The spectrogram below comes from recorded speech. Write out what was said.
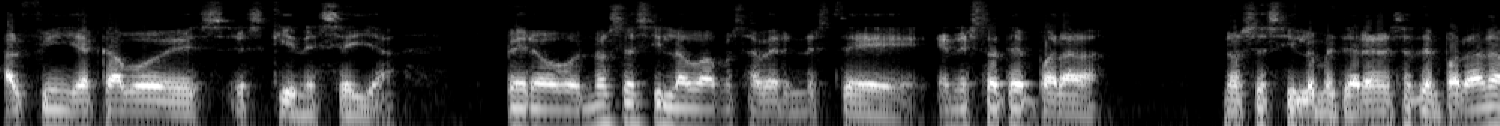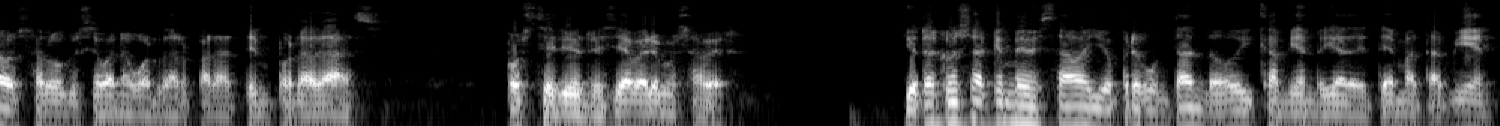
Al fin y al cabo es, es quien es ella. Pero no sé si lo vamos a ver en, este, en esta temporada. No sé si lo meterán en esta temporada o es algo que se van a guardar para temporadas posteriores, ya veremos a ver. Y otra cosa que me estaba yo preguntando hoy, cambiando ya de tema también,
